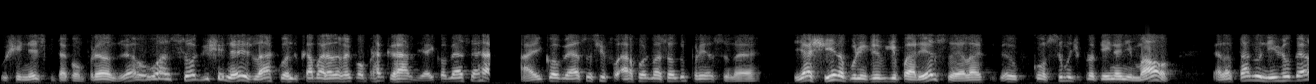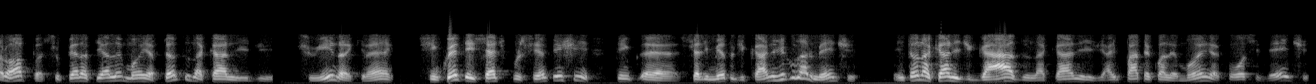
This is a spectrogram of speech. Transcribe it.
o chinês que está comprando, é o açougue chinês lá, quando o camarada vai comprar carne. Aí começa Aí começa a formação do preço, né? E a China, por incrível que pareça, ela, o consumo de proteína animal, ela está no nível da Europa, supera até a Alemanha, tanto na carne de suína, que, né, 57% tem, tem é, se alimenta de carne regularmente. Então, na carne de gado, na carne, a empata com a Alemanha, com o Ocidente,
